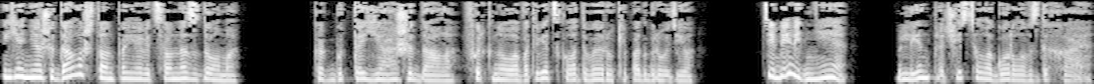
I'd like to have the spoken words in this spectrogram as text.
«Я не ожидала, что он появится у нас дома». «Как будто я ожидала», — фыркнула в ответ, складывая руки под грудью. «Тебе виднее». Лин прочистила горло, вздыхая.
